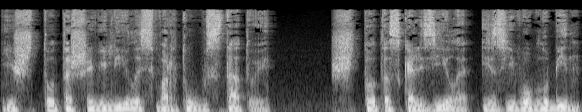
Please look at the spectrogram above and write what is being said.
И что-то шевелилось во рту у статуи. Что-то скользило из его глубин.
